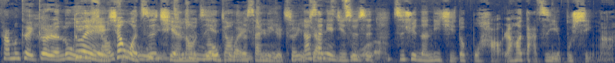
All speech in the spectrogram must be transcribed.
他们可以个人录影。对，像我之前哦，我之前教那个三年级，那三年级是不是资讯能力其实都不好，然后打字也不行嘛？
